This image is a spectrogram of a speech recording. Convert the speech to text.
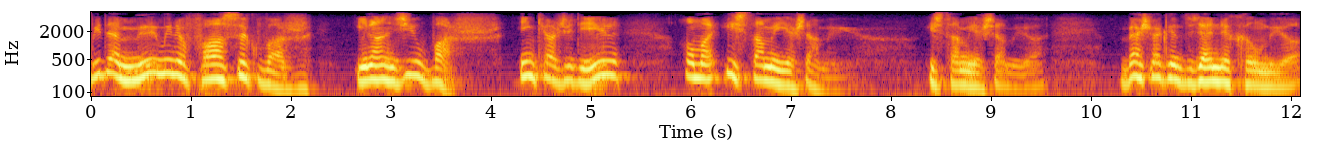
bir de mümini fasık var. inancı var. İnkarcı değil ama İslam'ı yaşamıyor. İslam'ı yaşamıyor. Beş vakit düzenli kılmıyor.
